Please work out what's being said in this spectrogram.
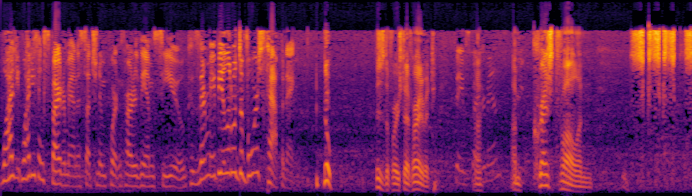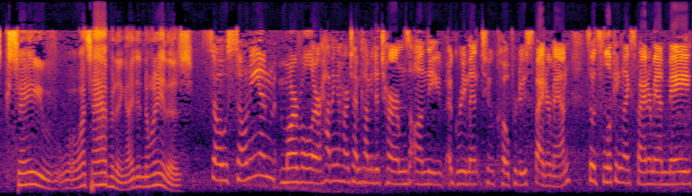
Why, why do you think Spider-Man is such an important part of the MCU? Because there may be a little divorce happening. This is the first I've heard of it. Save Uh, Spider-Man? I'm crestfallen. Save, what's happening? I didn't know any of this. So Sony and Marvel are having a hard time coming to terms on the agreement to co-produce Spider-Man. So it's looking like Spider-Man may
